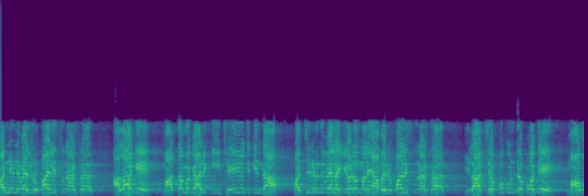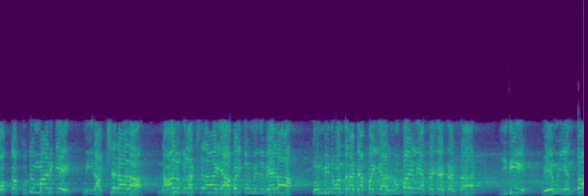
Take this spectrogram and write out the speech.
పన్నెండు వేల రూపాయలు ఇస్తున్నారు సార్. అలాగే మా అత్తమ్మ గారికి చేయూత కింద పద్దెనిమిది వేల ఏడు వందల యాభై రూపాయలు ఇస్తున్నారు సార్. ఇలా చెప్పుకుంటూ పోతే మా ఒక్క కుటుంబానికే మీరు అక్షరాల నాలుగు లక్షల యాభై తొమ్మిది వేల తొమ్మిది వందల డెబ్బై ఆరు రూపాయలని అందజేశారు సార్. ఇది మేము ఎంతో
